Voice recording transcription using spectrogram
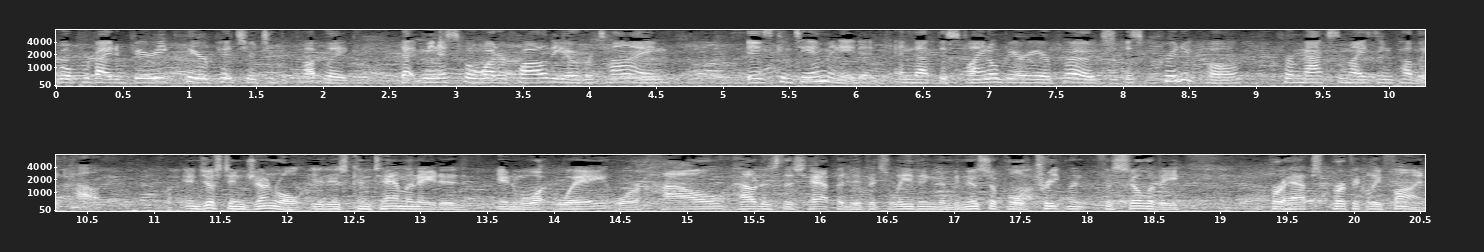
will provide a very clear picture to the public that municipal water quality over time is contaminated and that this final barrier approach is critical for maximizing public health. And just in general, it is contaminated in what way or how? How does this happen if it's leaving the municipal treatment facility perhaps perfectly fine?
